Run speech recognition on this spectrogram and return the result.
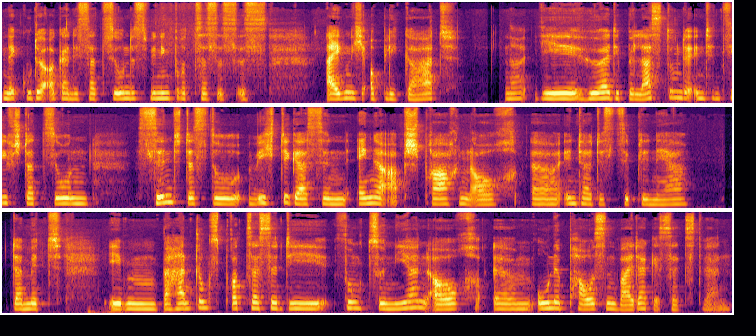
Eine gute Organisation des Weaning-Prozesses ist eigentlich obligat. Ne? Je höher die Belastung der Intensivstationen sind, desto wichtiger sind enge Absprachen auch äh, interdisziplinär damit eben Behandlungsprozesse, die funktionieren, auch ähm, ohne Pausen weitergesetzt werden.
